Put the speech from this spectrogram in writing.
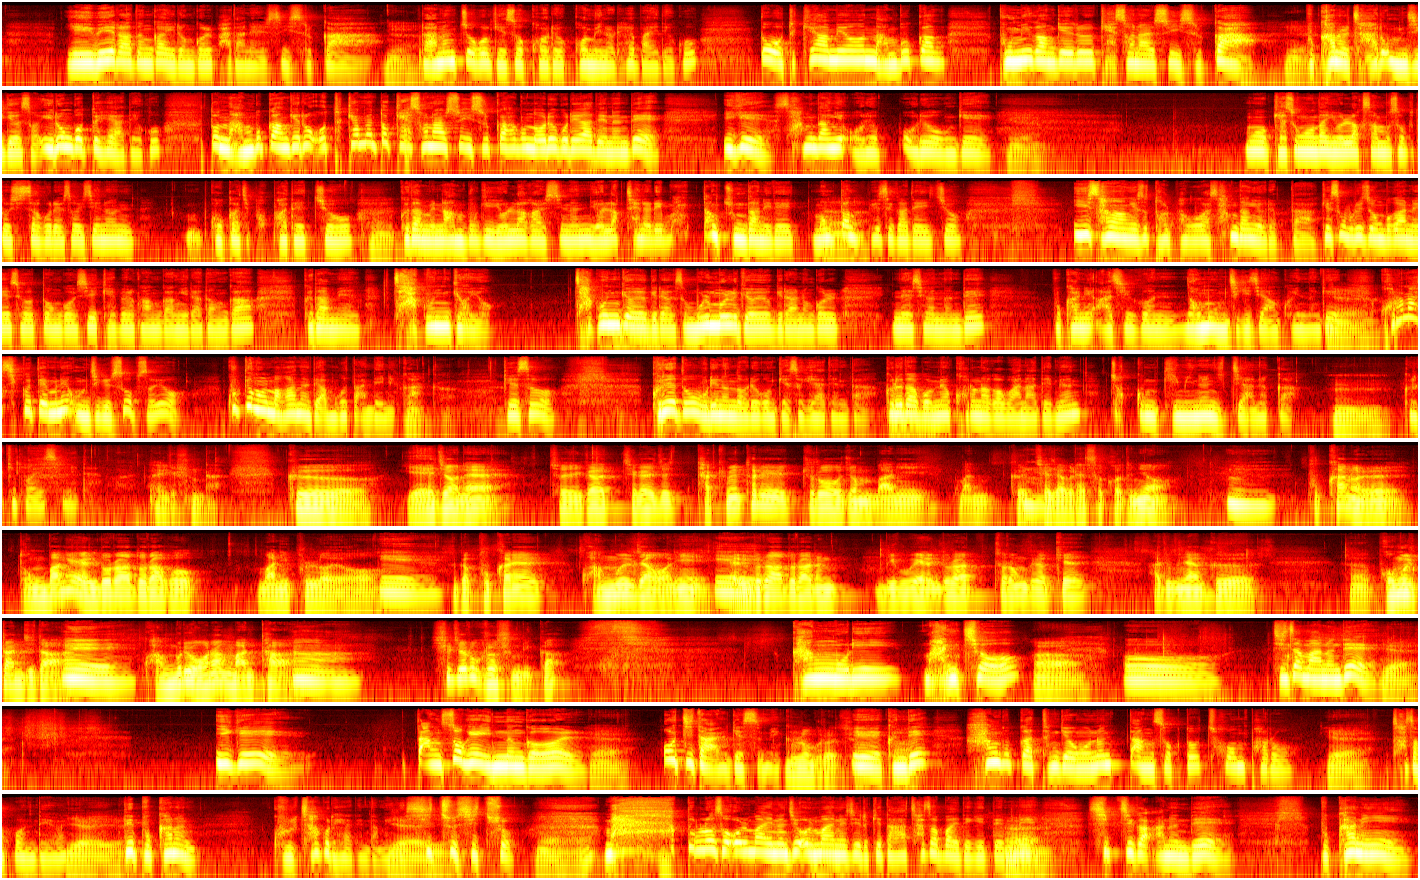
예외라든가 이런 걸 받아낼 수 있을까라는 예. 쪽을 계속 고려 고민을 해봐야 되고 또 어떻게 하면 남북 관 북미 관계를 개선할 수 있을까 예. 북한을 잘 움직여서 이런 것도 해야 되고 또 남북 관계를 어떻게 하면 또 개선할 수 있을까 하고 노력을 해야 되는데 이게 상당히 어려 어려운 게 예. 뭐 개성공단 연락사무소부터 시작을 해서 이제는 거기까지 폭파됐죠. 그러니까. 그다음에 남북이 연락할 수 있는 연락 채널이 몽땅 중단이 돼, 몽땅 네. 폐쇄가 돼 있죠. 이 상황에서 돌파구가 상당히 어렵다. 그래서 우리 정부가 내세웠던 것이 개별 관광이라든가 그다음에 자군 교육, 자군 음. 교육이라 해서 물물 교육이라는 걸 내세웠는데 북한이 아직은 너무 움직이지 않고 있는 게 네. 코로나 19 때문에 움직일 수 없어요. 국경을 막았는데 아무것도 안 되니까. 그러니까. 그래서 그래도 우리는 노력은 계속 해야 된다. 그러다 음. 보면 코로나가 완화되면 조금 기미는 있지 않을까. 음. 그렇게 보였습니다. 알겠습니다. 그 예전에 저희가 제가 이제 다큐멘터리 주로 좀 많이 만, 그 제작을 했었거든요. 음, 북한을 동방의 엘도라도라고 많이 불러요. 예, 그러니까 북한의 광물 자원이 예. 엘도라도라는 미국의 엘도라처럼 그렇게 아주 그냥 그 어, 보물단지다. 예, 광물이 워낙 많다. 어, 실제로 그렇습니까? 강물이 많죠. 어, 어, 진짜 많은데 예, 이게 땅 속에 있는 걸 예. 어찌 다 알겠습니까? 물론 그렇죠. 예, 근데 한국 같은 경우는 땅 속도 초음파로 예, 찾아본대요. 예, 예. 근데 북한은 굴착을 해야 된답니다. 예, 시추, 시추. 예. 막 뚫러서 얼마 있는지 얼마 있는지 이렇게 다 찾아봐야 되기 때문에 네. 쉽지가 않은데 북한이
